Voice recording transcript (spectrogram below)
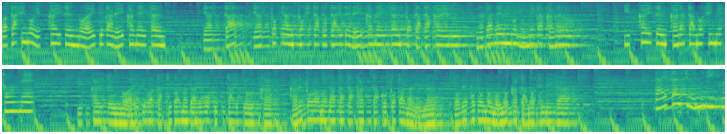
私の1回戦の相手がレイカ姉さん。やったやっとちゃんとした舞台でレイカ姉さんと戦える。長年の夢が叶う。1回戦から楽しめそうね。1回戦の相手は立花大悟副隊長か。彼とはまだ戦ったことがないな。どれほどのものか楽しみだ。第32リーグ、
